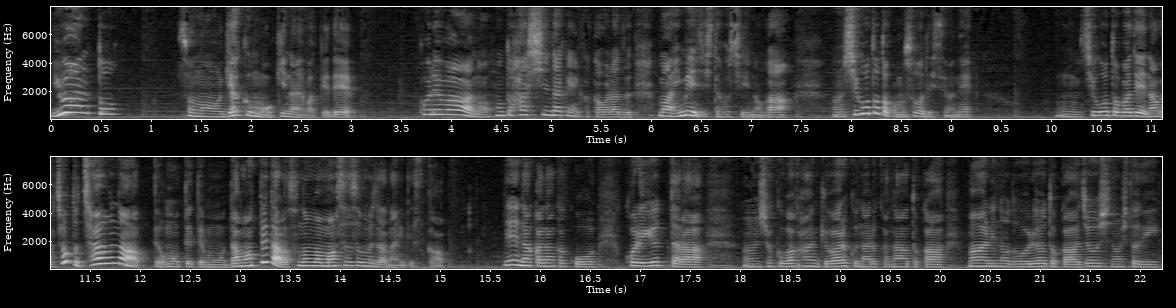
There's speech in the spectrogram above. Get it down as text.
言わんとその逆も起きないわけでこれはあの本当発信だけにかかわらず、まあ、イメージしてほしいのがうん仕事とかもそうですよね。うん、仕事場でなんかちょっとちゃうなって思ってても黙ってたらそのまま進むじゃないですか。でなかなかこうこれ言ったら、うん、職場環境悪くなるかなとか周りの同僚とか上司の人に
